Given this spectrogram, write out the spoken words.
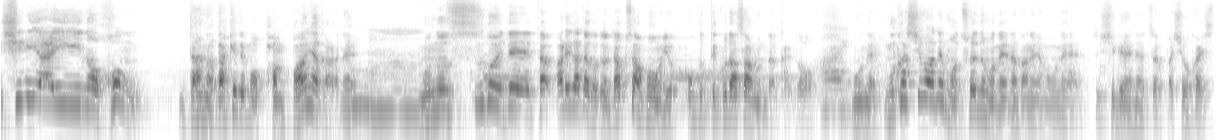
知り合いの本棚だけでもうパンパンやからね、うんものすごいでたありがたいことにたくさん本をよ送ってくださるんだけどはい。もうね昔はでもそれでもねなんかね僕ね知り合いのやつをやっぱり紹介し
